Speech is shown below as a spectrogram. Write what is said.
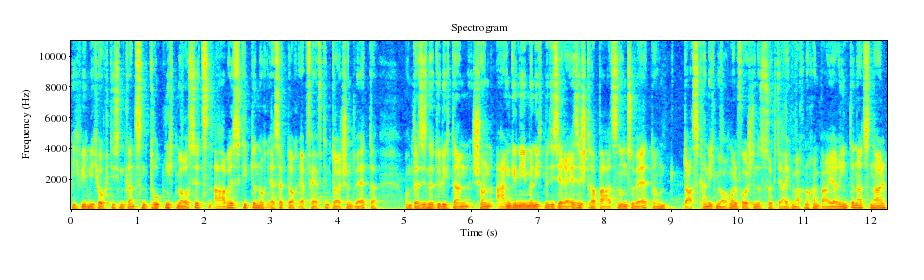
ich will mich auch diesen ganzen Druck nicht mehr aussetzen, aber es gibt dann noch, er sagt auch, er pfeift in Deutschland weiter. Und das ist natürlich dann schon angenehmer, nicht mehr diese Reisestrapazen und so weiter. Und das kann ich mir auch mal vorstellen, dass du sagst, ja, ich mache noch ein paar Jahre international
